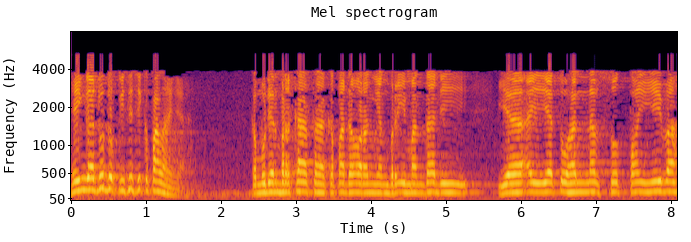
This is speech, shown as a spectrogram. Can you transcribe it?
hingga duduk di sisi kepalanya. Kemudian berkata kepada orang yang beriman tadi, "Ya ayyatuhan nafsu thayyibah,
